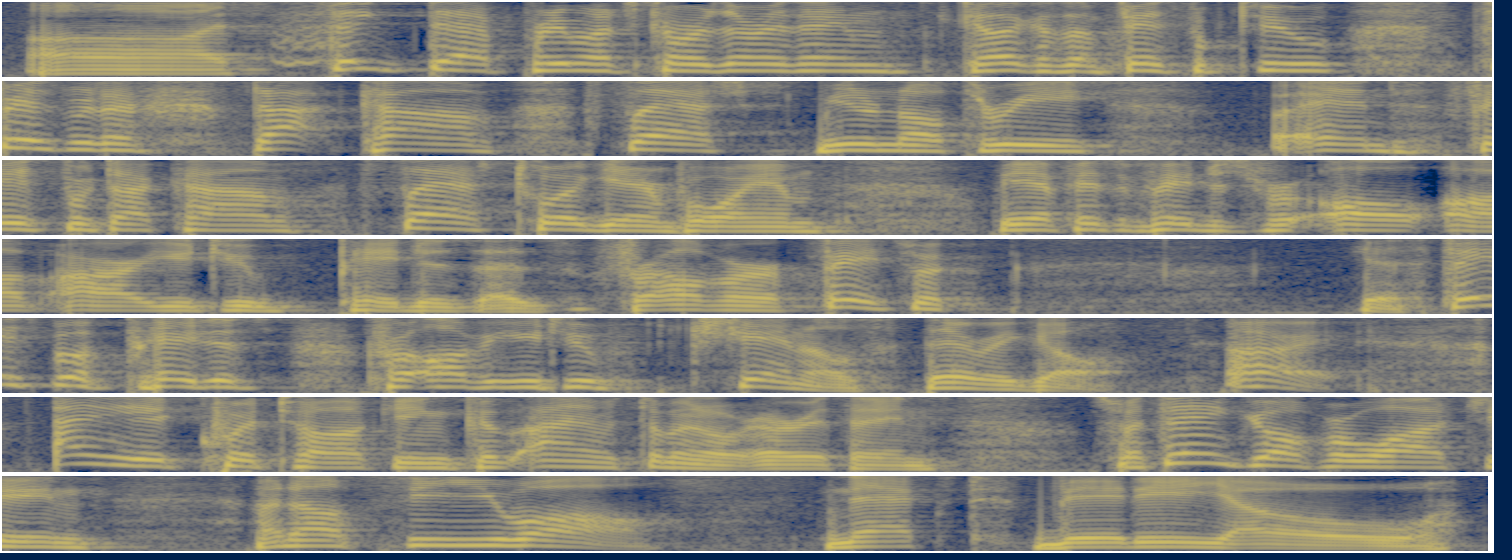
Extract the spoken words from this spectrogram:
Uh, I think that pretty much covers everything. You can like us on Facebook too, facebook.com slash menoknow3 and facebook.com slash Toy Game Emporium. We have Facebook pages for all of our YouTube pages as for all of our Facebook Yes, Facebook pages for all of our YouTube channels. There we go. Alright, I need to quit talking because I am stumbling over everything. So I thank you all for watching, and I'll see you all next video.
